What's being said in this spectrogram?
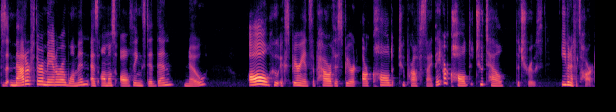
Does it matter if they're a man or a woman, as almost all things did then? No all who experience the power of the Spirit are called to prophesy. They are called to tell the truth, even if it's hard.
